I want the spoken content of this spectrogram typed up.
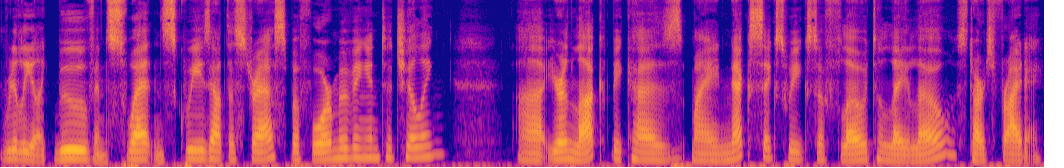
really like move and sweat and squeeze out the stress before moving into chilling, uh, you're in luck because my next six weeks of Flow to Lay Low starts Friday.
